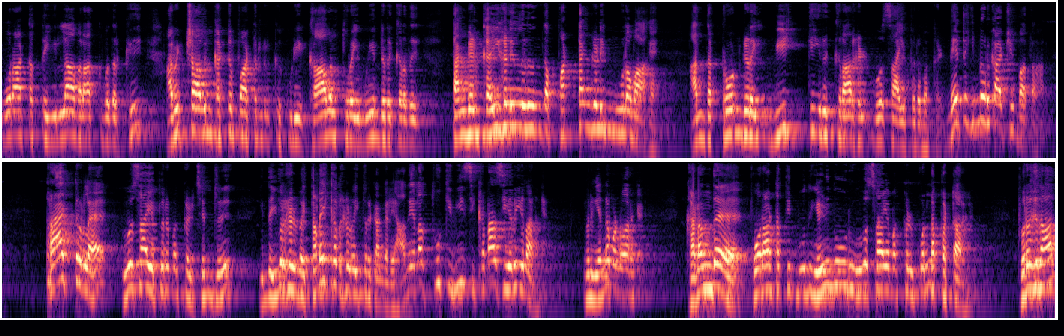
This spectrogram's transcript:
போராட்டத்தை இல்லாமலாக்குவதற்கு அமித்ஷாவின் கட்டுப்பாட்டில் இருக்கக்கூடிய காவல்துறை முயன்றிருக்கிறது. தங்கள் கைகளில் இருந்த பட்டங்களின் மூலமாக அந்த ட்ரோன்களை வீழ்த்தி இருக்கிறார்கள் விவசாய பெருமக்கள். நேற்று இன்னொரு காட்சியும் பார்த்தார். டிராக்டர்ல விவசாய பெருமக்கள் சென்று இந்த இவர்கள் வை தடைக்கல்கள் வைத்திருக்காங்க இல்லையா? அதையெல்லாம் தூக்கி வீசி கடாசி எறிகிறாங்க இவனுக்கு என்ன பண்ணுவாருங்க? கடந்த போராட்டத்தின் போது எழுநூறு விவசாய மக்கள் கொல்லப்பட்டார்கள். பிறகுதான்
